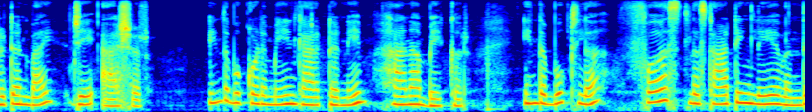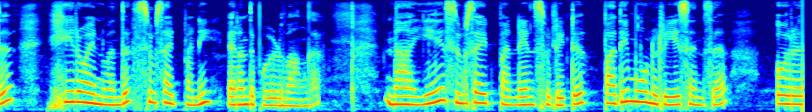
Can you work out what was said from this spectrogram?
written by J Asher இந்த புக்கோட main character name Hannah Baker இந்த புக்கில் ஃபர்ஸ்டில் ஸ்டார்டிங்லேயே வந்து ஹீரோயின் வந்து சூசைட் பண்ணி இறந்து போயிடுவாங்க. நான் ஏன் சூசைட் பண்ணேன்னு சொல்லிட்டு பதிமூணு ரீசன்ஸை ஒரு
